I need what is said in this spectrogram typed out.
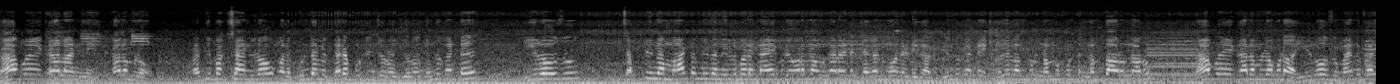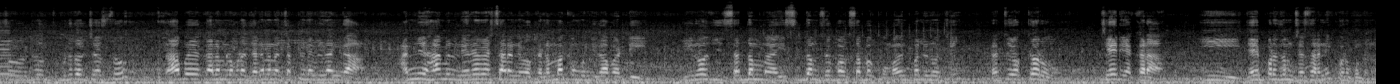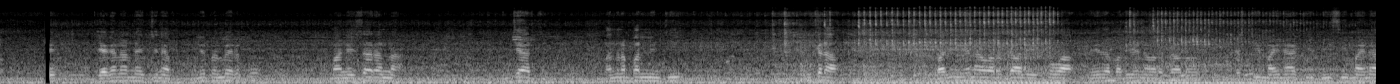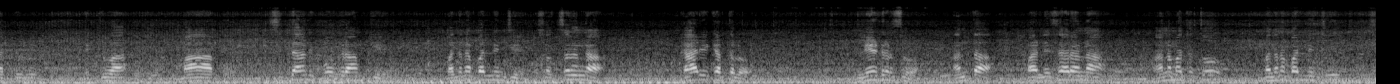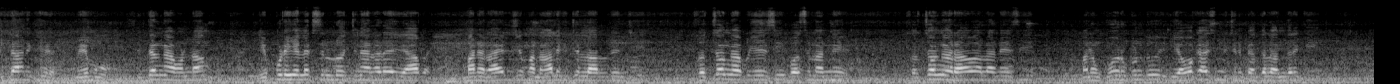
రాబోయే కాలాన్ని కాలంలో ప్రతిపక్షాల్లో వాళ్ళ గుండెలు ధర పుట్టించే రోజు ఈరోజు ఎందుకంటే ఈరోజు చెప్పిన మాట మీద నిలబడే నాయకుడు ఎవరైనా ఉన్నారంటే జగన్మోహన్ రెడ్డి గారు. ఎందుకంటే ప్రజలందరూ నమ్ముకుంటే నమ్ముతారున్నారు. రాబోయే కాలంలో కూడా ఈరోజు మేనిఫెస్టో విడుదల- విడుదల చేస్తూ రాబోయే కాలంలో కూడా జగనన్న చెప్పిన విధంగా అన్ని హామీలు నెరవేర్చారని ఒక నమ్మకం ఉంది కాబట్టి ఈరోజు ఈ సిద్ధం ఈ సిద్ధం సభ సభకు మదనపల్లి నుంచి ప్రతి ఒక్కరూ చేరి అక్కడ ఈ జయప్రదం చేస్తారని కోరుకుంటున్నాను. జగన్ అన్న ఇచ్చిన పిలుపు మేరకు మా నిసార్ అన్న ఇన్ఛార్జ్ మందరంపల్లి నుంచి ఇక్కడ పదిహేను వర్గాలు ఎక్కువ లేదా పదిహేను వర్గాలు ఎస్టీ మైనార్టీ బీసీ మైనార్టీలు ఎక్కువ. మా సిద్ధాంతి ప్రోగ్రాంకి మందనపల్లి నుంచి స్వచ్ఛంగా కార్యకర్తలు లీడర్స్ అంతా మా నిసారన్న అనుమతితో మదనపల్లి నుంచి సిద్ధానికి మేము సిద్ధంగా ఉన్నాం. ఎప్పుడు ఎలక్షన్లు వచ్చినా కూడా యాభై మన రాయలసీమ నాలుగు జిల్లాల నుంచి స్వచ్ఛంగా వేసి బస్సులన్నీ స్వచ్ఛంగా రావాలనేసి మనం కోరుకుంటూ ఈ అవకాశం ఇచ్చిన పెద్దలందరికీ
